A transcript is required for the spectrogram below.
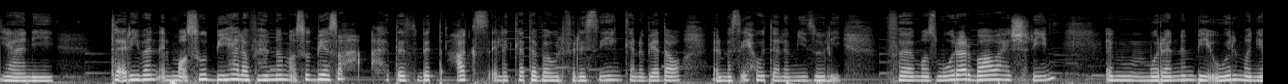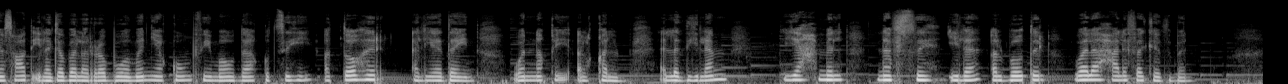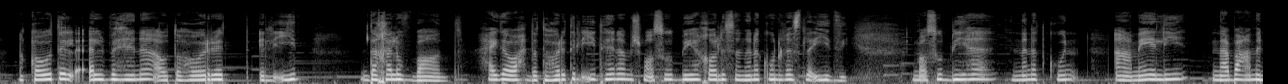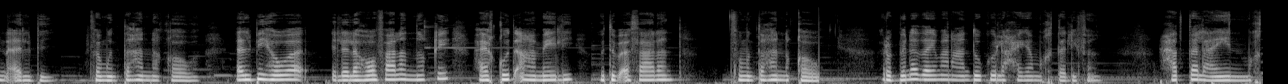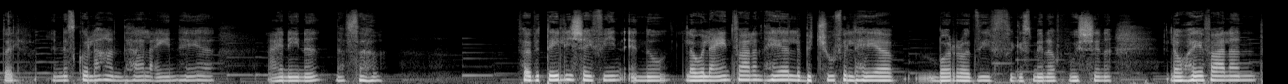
يعني تقريبا المقصود بيها لو فهمنا المقصود بيها صح هتثبت عكس اللي الكتبة والفريسيين كانوا بيدعوا المسيح وتلاميذه ليه. في مزمور 24 المرنم بيقول من يصعد إلى جبل الرب ومن يقوم في موضع قدسه الطاهر اليدين والنقي القلب الذي لم يحمل نفسه إلى الباطل ولا حلف كذبا نقاوة القلب هنا أو طهارة الإيد دخلوا في بعض. حاجة واحدة طهارة الإيد هنا مش مقصود بيها خالص إن أنا أكون غاسلة إيدي. المقصود بيها إن أنا تكون أعمالي نابعة من قلبي في منتهى النقاوة. قلبي هو اللي لو هو فعلا نقي هيقود أعمالي وتبقى فعلا في منتهى النقاوة. ربنا دايما عنده كل حاجة مختلفة حتى العين مختلفة. الناس كلها عندها العين هي عينينا نفسها. فبالتالي شايفين إنه لو العين فعلا هي اللي بتشوف اللي هي بره دي في جسمنا في وشنا لو هي فعلا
